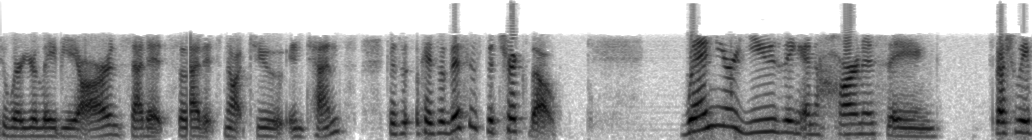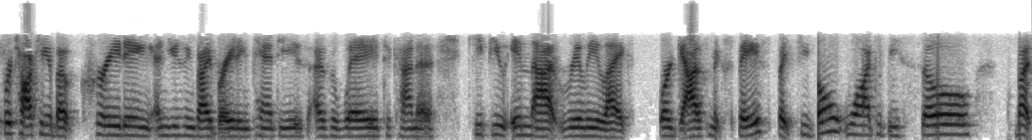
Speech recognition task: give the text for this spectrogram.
to where your labia are and set it so that it's not too intense. Because okay, so this is the trick though. When you're using and harnessing, especially if we're talking about creating and using vibrating panties as a way to kind of keep you in that really like orgasmic space, but you don't want to be so much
